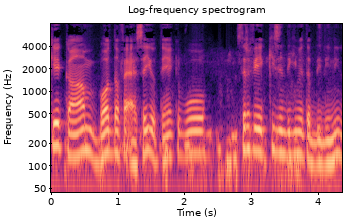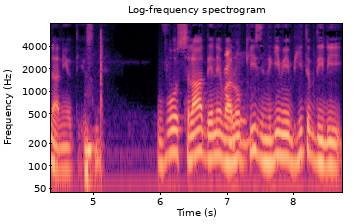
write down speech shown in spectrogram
के काम बहुत दफ़ा ऐसे ही होते हैं कि वो सिर्फ़ एक की ज़िंदगी में तब्दीली नहीं लानी होती उसने वो सलाह देने हाँ वालों की ज़िंदगी में भी तब्दीली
